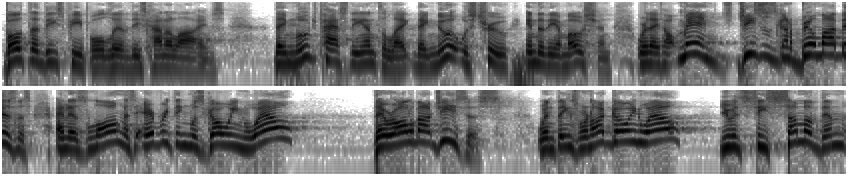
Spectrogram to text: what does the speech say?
Both of these people lived these kind of lives. They hmm. moved past the intellect, they knew it was true, into the emotion, where they thought, man, Jesus is going to build my business. And as long as everything was going well, they were all about Jesus. When things were not going well, you would see some of them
